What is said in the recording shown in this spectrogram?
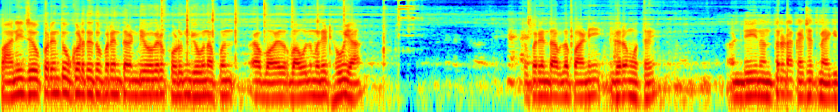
पाणी जोपर्यंत उकडते तोपर्यंत अंडी वगैरे फोडून घेऊन आपण या बाउल बाउलमध्ये ठेवूया. तोपर्यंत आपलं पाणी गरम होत आहे अंडी नंतर टाकायच्यात मॅगीत.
